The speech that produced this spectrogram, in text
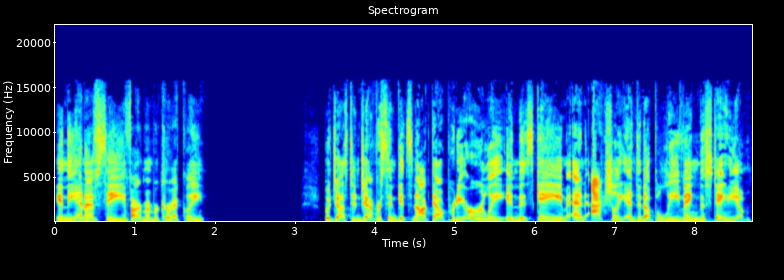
in the NFC, if I remember correctly. But Justin Jefferson gets knocked out pretty early in this game and actually ended up leaving the stadium.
